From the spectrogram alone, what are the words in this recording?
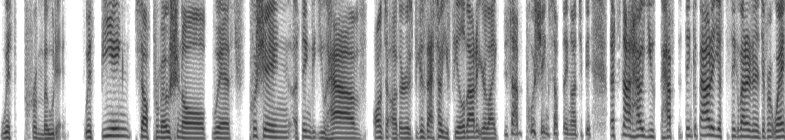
with promoting with being self promotional, with pushing a thing that you have onto others because that's how you feel about it. You're like, this, I'm pushing something onto people. That's not how you have to think about it. You have to think about it in a different way.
